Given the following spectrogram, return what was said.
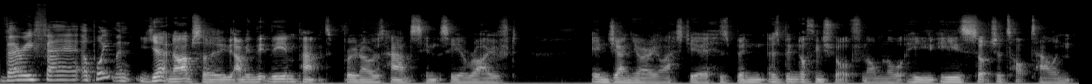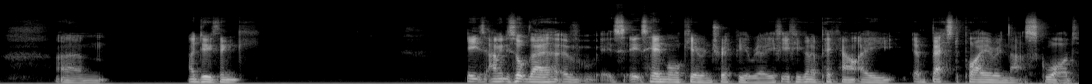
very fair appointment. yeah, no, absolutely. I mean, the, the impact Bruno has had since he arrived in January last year has been has been nothing short of phenomenal. He he is such a top talent. Um, I do think it's. I mean, it's up there. It's it's him or Kieran Trippier really. If, if you're going to pick out a, a best player in that squad,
